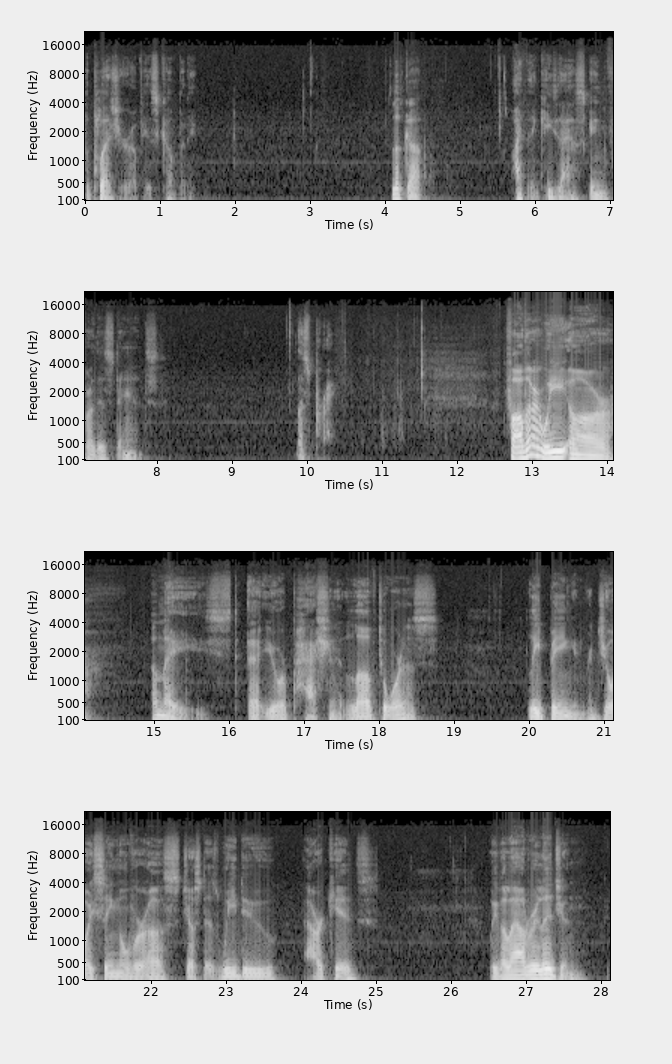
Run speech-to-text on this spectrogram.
the pleasure of His company. Look up. I think He's asking for this dance. Let's pray. Father, we are amazed at your passionate love toward us, leaping and rejoicing over us just as we do our kids. We've allowed religion to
